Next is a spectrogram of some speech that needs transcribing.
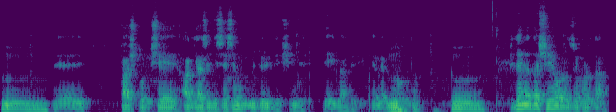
Hmm. Ee, Taşbur şey Akyazi Lisesi'nin müdürüydü şimdi değil abi. Emekli oldu. Hmm. Bir tane de şey olacak orada.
